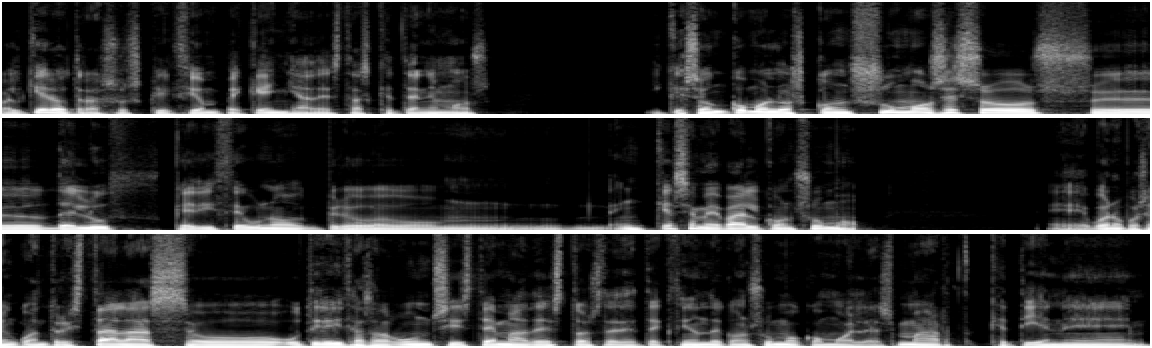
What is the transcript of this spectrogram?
cualquier otra suscripción pequeña de estas que tenemos, y que son como los consumos esos eh, de luz que dice uno, pero mm, ¿en qué se me va el consumo? Eh, bueno, pues en cuanto instalas o utilizas algún sistema de estos de detección de consumo como el Smart que tiene,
